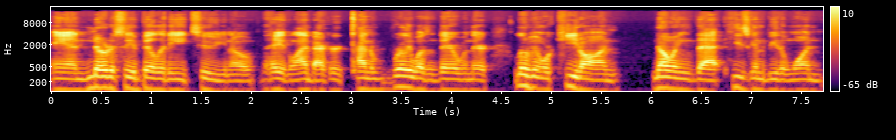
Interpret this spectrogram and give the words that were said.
and noticed the ability to you know hey the linebacker kind of really wasn't there when they're a little bit more keyed on knowing that he's going to be the one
